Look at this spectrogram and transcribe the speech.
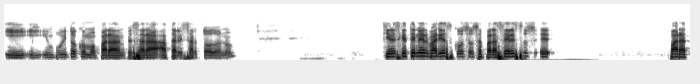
y, un poquito como para empezar a aterrizar todo, ¿no? Tienes que tener varias cosas, o sea, para hacer estos, eh, para,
